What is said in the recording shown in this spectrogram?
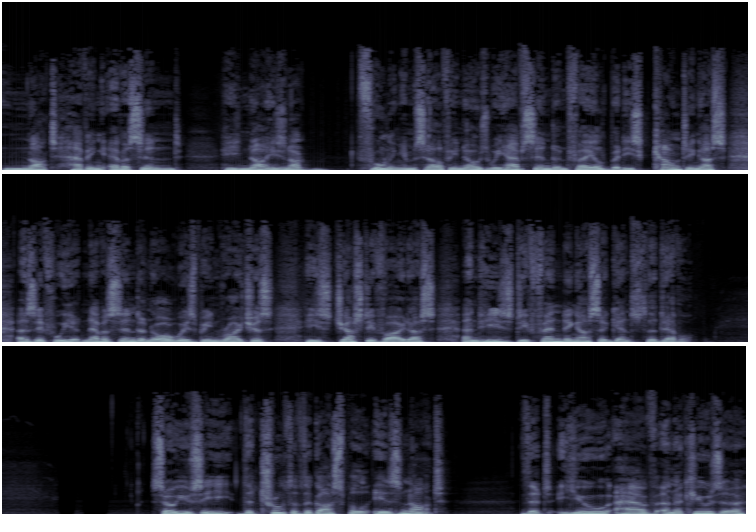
not having ever sinned. He not, he's not fooling himself. He knows we have sinned and failed, but he's counting us as if we had never sinned and always been righteous. He's justified us and he's defending us against the devil. So you see, the truth of the gospel is not that you have an accuser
